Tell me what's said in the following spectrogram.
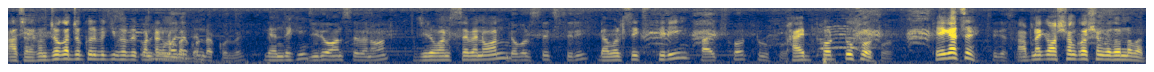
আচ্ছা এখন যোগাযোগ করবে কীভাবে? কন্ট্যাক্ট নাম্বার কন্ট্যাক্ট করবে। দেন দেখি। Zero one seven one zero one seven one double six three double six three five four two five four two four ঠিক আছে? ঠিক আছে। আপনাকে অসংখ্য অসংখ্য ধন্যবাদ।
